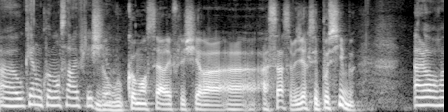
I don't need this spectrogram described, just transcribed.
auxquels on commence à réfléchir. Donc vous commencez à réfléchir à, ça, ça veut dire que c'est possible alors,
